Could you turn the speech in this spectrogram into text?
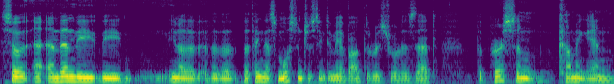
So, and then the, the you know, the, the, the, the thing that's most interesting to me about the ritual is that the person coming in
